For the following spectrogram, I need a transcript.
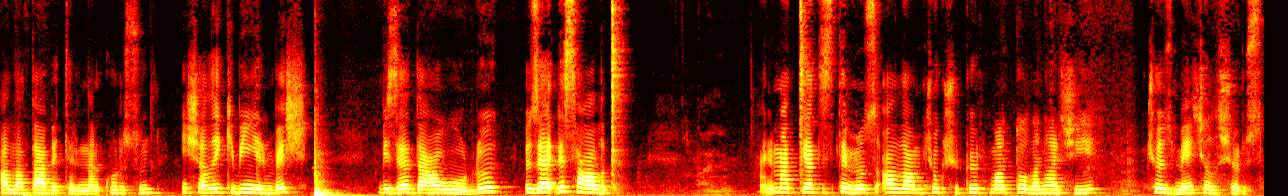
Allah daha beterinden korusun. İnşallah 2025 bize daha uğurlu. Özellikle sağlık. Aynen. Hani maddiyat istemiyoruz. Allah'ım çok şükür madde olan her şeyi çözmeye çalışıyoruz.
